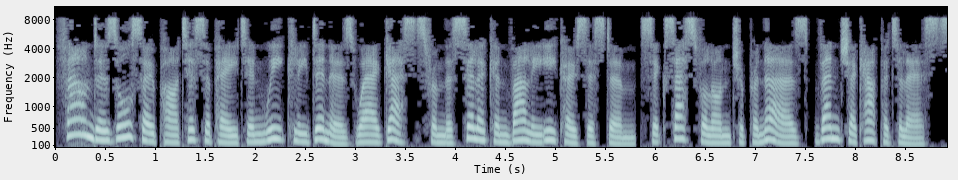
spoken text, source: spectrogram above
Founders also participate in weekly dinners where guests from the Silicon Valley ecosystem successful entrepreneurs, venture capitalists,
